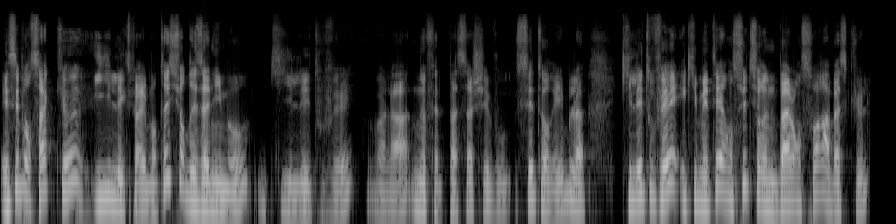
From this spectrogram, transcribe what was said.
Et c'est pour ça qu'il expérimentait sur des animaux, qu'il étouffait, voilà, ne faites pas ça chez vous, c'est horrible, qu'il étouffait et qu'il mettait ensuite sur une balançoire à bascule.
